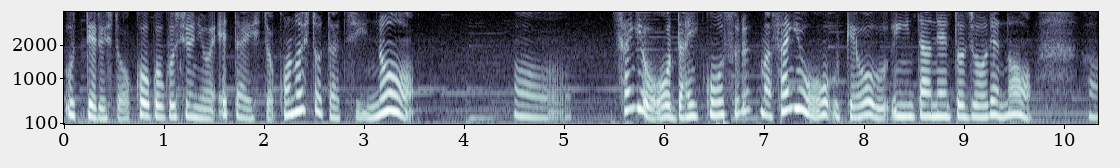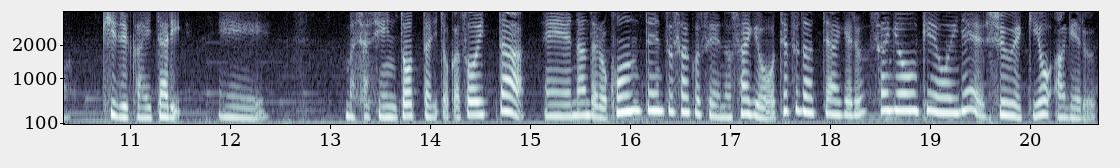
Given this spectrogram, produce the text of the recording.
売ってる人広告収入を得たい人この人たちの作業を代行する、まあ、作業を請け負うインターネット上での記事書いたり、えーまあ、写真撮ったりとかそういった、えー、なんだろうコンテンツ作成の作業を手伝ってあげる作業請負で収益を上げる。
